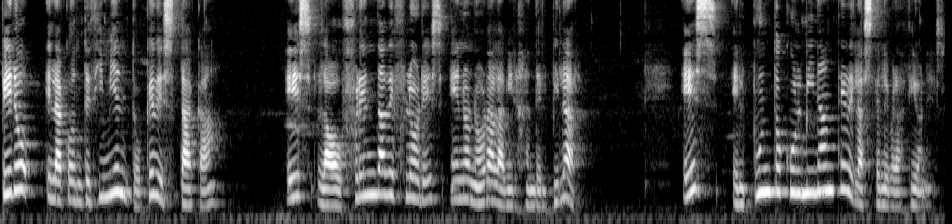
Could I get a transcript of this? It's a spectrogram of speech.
Pero el acontecimiento que destaca es la ofrenda de flores en honor a la Virgen del Pilar. Es el punto culminante de las celebraciones.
